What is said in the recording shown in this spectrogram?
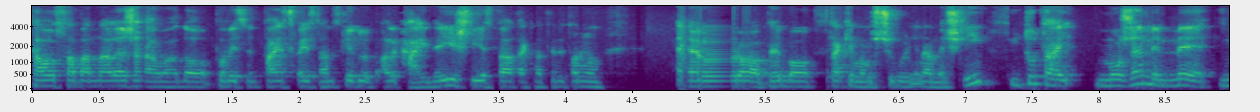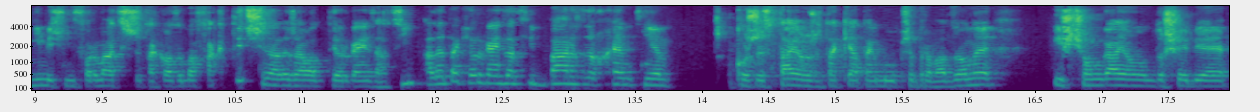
ta osoba należała do powiedzmy państwa islamskiego lub Al-Kaidy, jeśli jest to atak na terytorium Europy, bo takie mam szczególnie na myśli. I tutaj możemy my nie mieć informacji, że taka osoba faktycznie należała do tej organizacji, ale takie organizacje bardzo chętnie korzystają, że taki atak był przeprowadzony i ściągają do siebie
